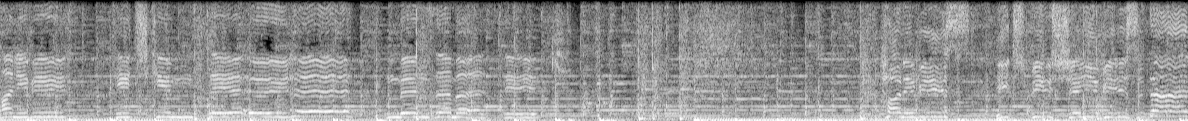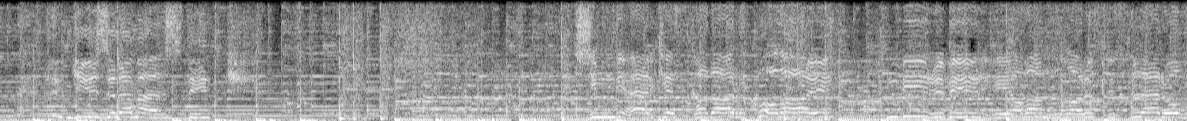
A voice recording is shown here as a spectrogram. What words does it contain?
Hani biz hiç kimseye öyle benzemezdik. Hani biz hiçbir şeyi bizden gizlemezdik. Şimdi herkes kadar kolay. Bir bir yalanları süsler olur.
